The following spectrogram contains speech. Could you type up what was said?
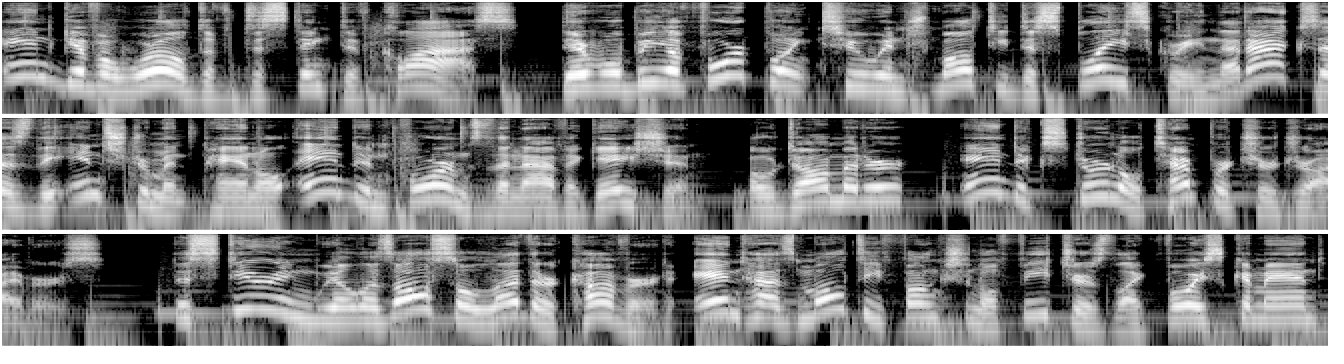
and give a world of distinctive class. There will be a 4.2-inch multi-display screen that acts as the instrument panel and informs the navigation, odometer, and external temperature drivers. The steering wheel is also leather covered and has multifunctional features like voice command,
